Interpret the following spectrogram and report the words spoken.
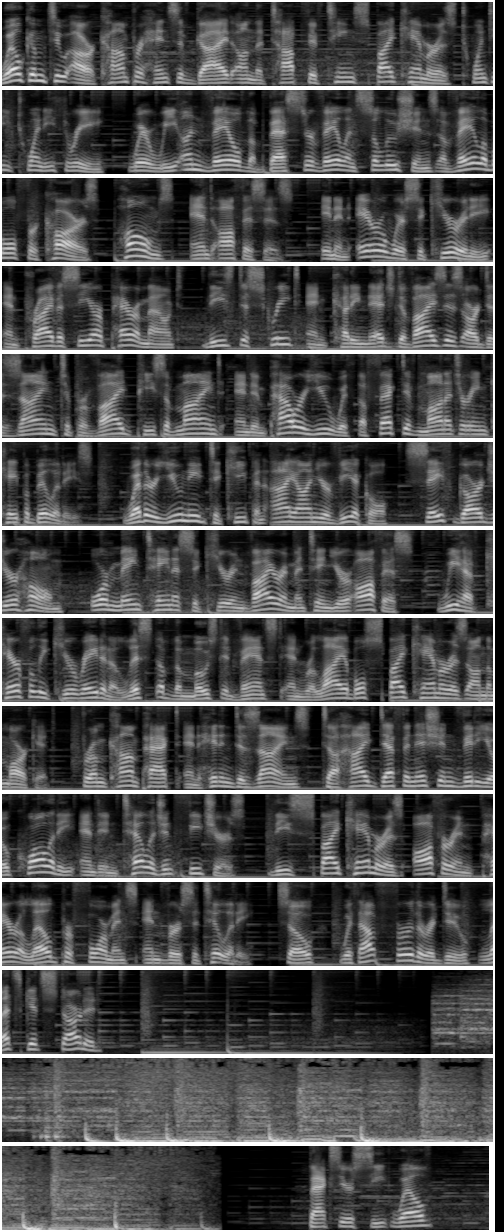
Welcome to our comprehensive guide on the top 15 spy cameras 2023, where we unveil the best surveillance solutions available for cars, homes, and offices. In an era where security and privacy are paramount, these discreet and cutting-edge devices are designed to provide peace of mind and empower you with effective monitoring capabilities. Whether you need to keep an eye on your vehicle, safeguard your home, or maintain a secure environment in your office, we have carefully curated a list of the most advanced and reliable spy cameras on the market. From compact and hidden designs to high-definition video quality and intelligent features, these spy cameras offer unparalleled performance and versatility. So, without further ado, let's get started. Baxeer C12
